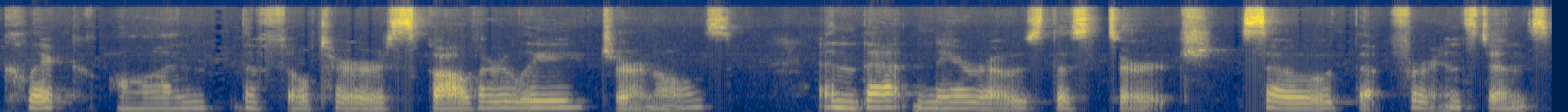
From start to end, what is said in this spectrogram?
click on the filter scholarly journals and that narrows the search. So that, for instance,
